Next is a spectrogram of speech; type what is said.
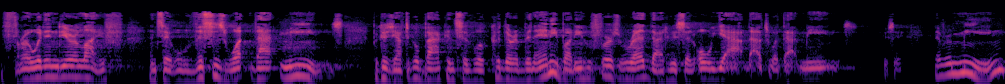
throw it into your life, and say, well, this is what that means. Because you have to go back and say, well, could there have been anybody who first read that who said, oh, yeah, that's what that means? You say, never mean,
